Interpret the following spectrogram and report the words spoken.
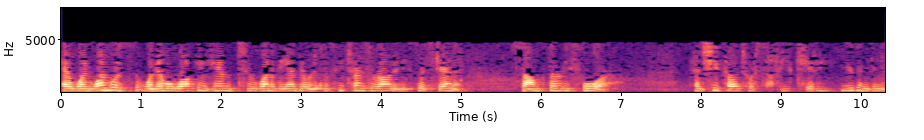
And when one was, when they were walking him to one of the ambulances, he turns around and he says, Janet, Psalm 34. And she thought to herself, Are you kidding? You're going to give me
